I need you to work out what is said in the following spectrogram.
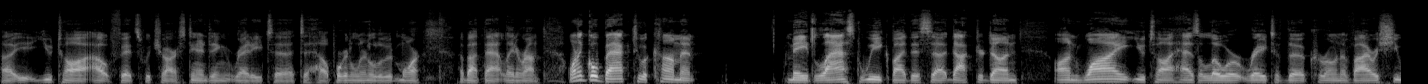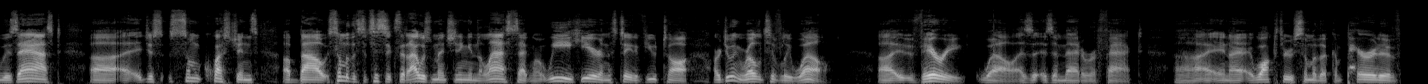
are Utah outfits which are standing ready to, to help. We're going to learn a little bit more about that later on. I want to go back to a comment made last week by this Dr. Dunn on why Utah has a lower rate of the coronavirus. She was asked uh, just some questions about some of the statistics that I was mentioning in the last segment. We here in the state of Utah are doing relatively well, uh, very well, as, as a matter of fact. Uh, and I, walked through some of the comparative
